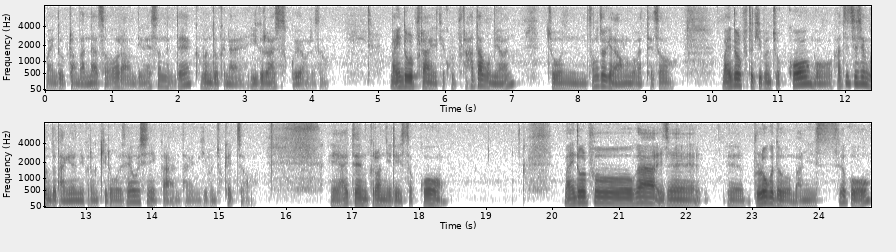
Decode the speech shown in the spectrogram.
마인드 골프랑 만나서 라운딩 했었는데 그분도 그날 이글을 하셨고요. 그래서 마인드 골프랑 이렇게 골프를 하다 보면 좋은 성적이 나오는 것 같아서 마인드 골프도 기분 좋고 뭐 같이 치신 분도 당연히 그런 기록을 세우시니까 당연히 기분 좋겠죠. 예, 하여튼 그런 일이 있었고 마인드 골프가 이제 그 블로그도 많이 쓰고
